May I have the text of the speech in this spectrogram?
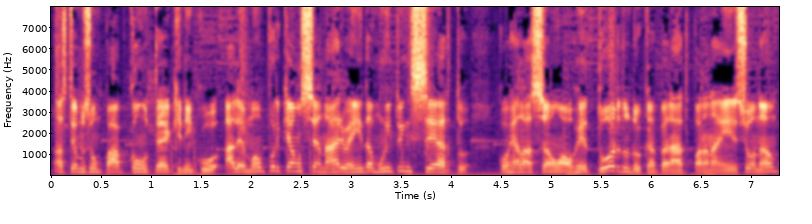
nós temos um papo com o técnico alemão, porque é um cenário ainda muito incerto com relação ao retorno do Campeonato Paranaense ou não,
